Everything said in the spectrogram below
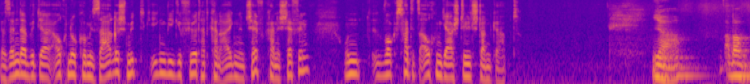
Der Sender wird ja auch nur kommissarisch mit irgendwie geführt, hat keinen eigenen Chef, keine Chefin. Und Vox hat jetzt auch ein Jahr Stillstand gehabt. Ja, aber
